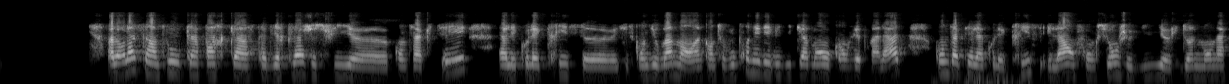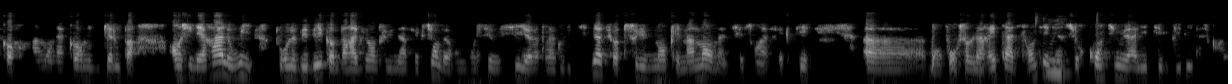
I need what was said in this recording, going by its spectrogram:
alors là, c'est un peu au cas par cas, c'est-à-dire que là, je suis euh, contactée, là, les collectrices, euh, c'est ce qu'on dit aux mamans, hein, quand vous prenez des médicaments ou quand vous êtes malade, contactez la collectrice et là, en fonction, je dis, euh, je donne mon accord, hein, mon accord médical ou pas. En général, oui, pour le bébé, comme par exemple une infection, ben, on le sait aussi pour la Covid-19, il faut absolument que les mamans, même si elles sont infectées, bon, en fonction de leur état de santé, bien sûr, continuent à allaiter le bébé parce qu'on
